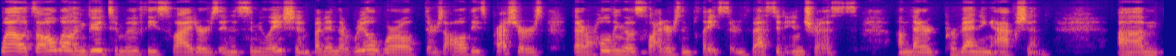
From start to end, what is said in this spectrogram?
well, it's all well and good to move these sliders in a simulation, but in the real world, there's all these pressures that are holding those sliders in place. There's vested interests um, that are preventing action. Um,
